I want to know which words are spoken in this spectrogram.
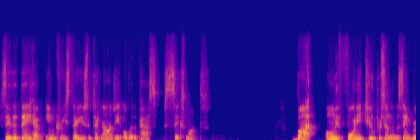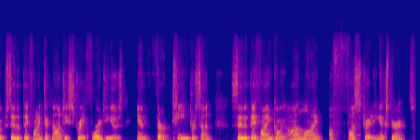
say that they have increased their use of technology over the past six months. But only 42% of the same group say that they find technology straightforward to use, and 13% say that they find going online a frustrating experience.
